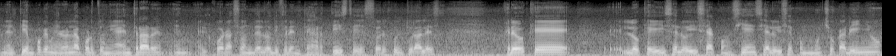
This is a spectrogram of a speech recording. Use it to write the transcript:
en el tiempo que me dieron la oportunidad de entrar en, el corazón de los diferentes artistas y gestores culturales, creo que eh, lo que hice lo hice a conciencia, lo hice con mucho cariño,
